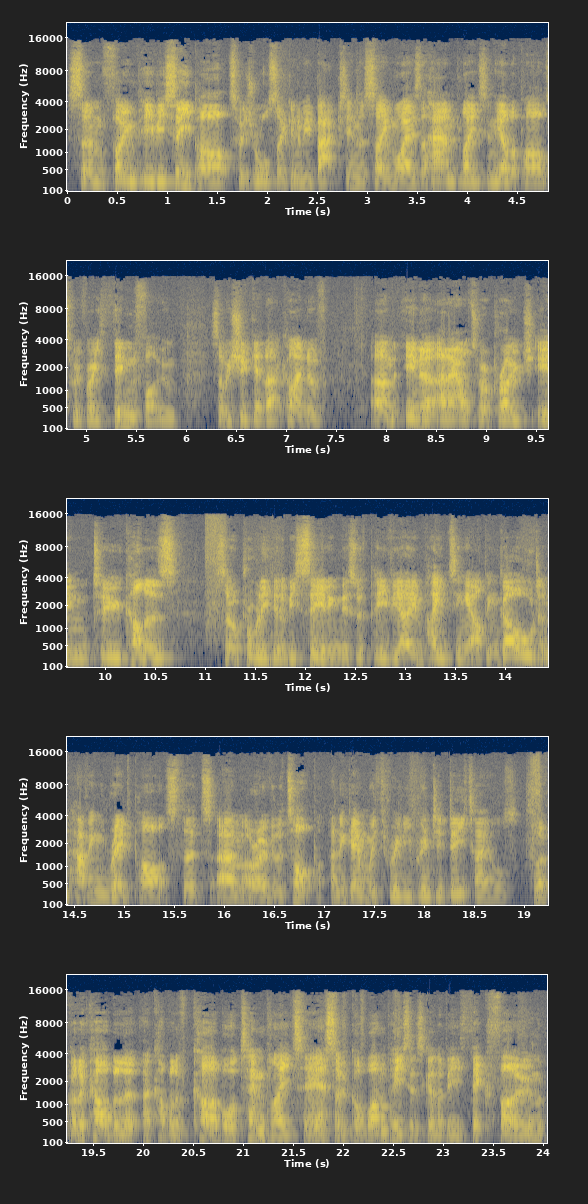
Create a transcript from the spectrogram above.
some foam PVC parts which are also going to be backed in the same way as the hand plates and the other parts with very thin foam. So we should get that kind of um, inner and outer approach in two colours so we're probably going to be sealing this with PVA and painting it up in gold and having red parts that um, are over the top and again with 3D printed details. So I've got a, a couple of cardboard templates here. So we've got one piece that's going to be thick foam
